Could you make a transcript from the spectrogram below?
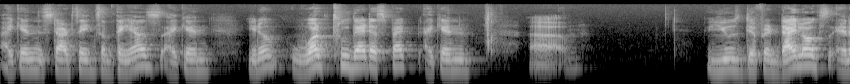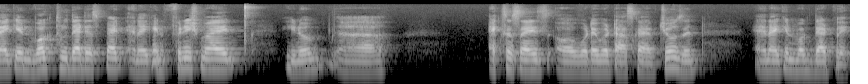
I can start saying something else I can you know work through that aspect I can um, use different dialogues and I can work through that aspect and I can finish my you know uh, exercise or whatever task I have chosen and I can work that way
